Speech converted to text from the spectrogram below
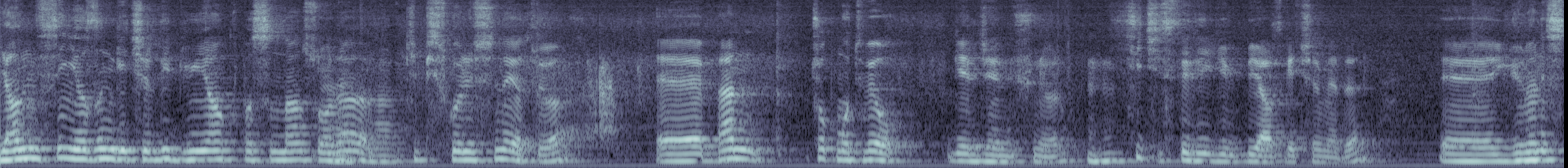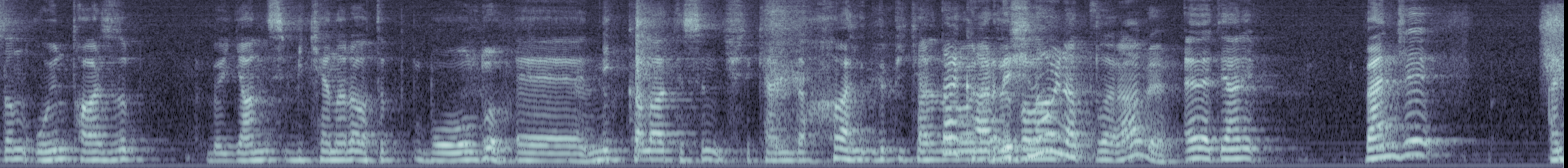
Yannis'in yazın geçirdiği Dünya Kupası'ndan sonra Evet ki psikolojisine yatıyor. Ee, ben çok motive geleceğini düşünüyorum. Hı hı. Hiç istediği gibi bir yaz geçirmedi. Ee, Yunanistan'ın oyun tarzı böyle Yannis'i bir kenara atıp Boğuldu. e, Nick Kalates'in işte kendi halinde pick and Hatta kardeşini falan. oynattılar abi. Evet yani bence hani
